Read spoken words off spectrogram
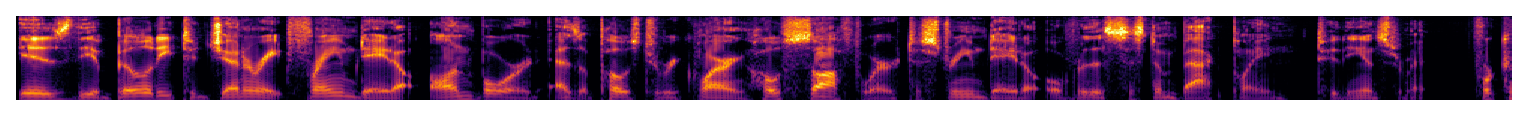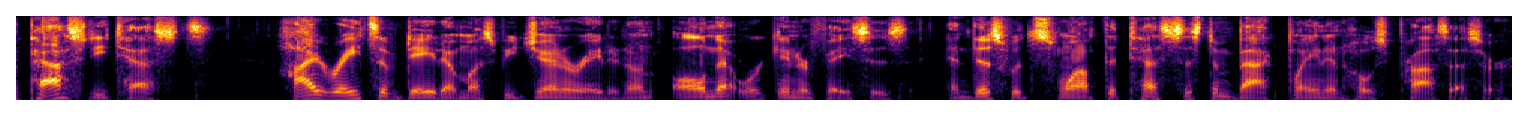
is the ability to generate frame data on board as opposed to requiring host software to stream data over the system backplane to the instrument. For capacity tests, High rates of data must be generated on all network interfaces, and this would swamp the test system backplane and host processor.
